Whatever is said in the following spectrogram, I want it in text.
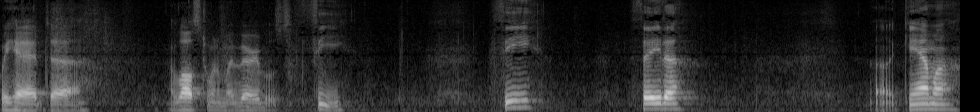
We had, uh, I lost one of my variables, phi. Phi, theta, uh, gamma,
